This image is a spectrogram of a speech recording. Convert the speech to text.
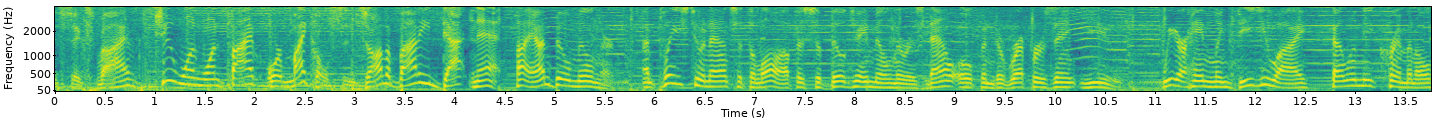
765 2115 or michelsonsautobody.net. Hi, I'm Bill Milner. I'm pleased to announce that the law office of Bill J. Milner is now open to represent you. We are handling DUI, felony criminal,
